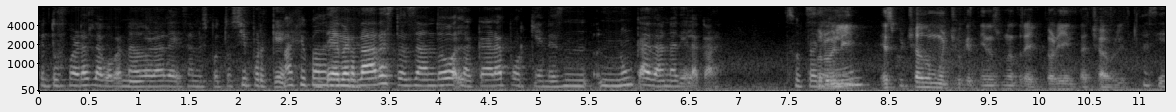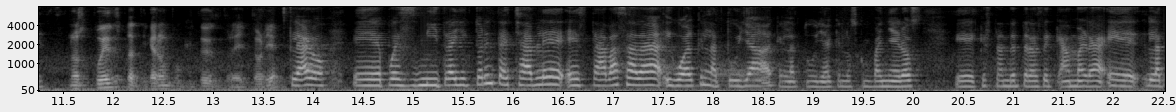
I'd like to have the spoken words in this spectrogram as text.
que tú fueras la gobernadora de San Luis Potosí porque de verdad estás dando la cara por quienes nunca da nadie la cara. Super he escuchado mucho que tienes una trayectoria intachable. Así es. ¿Nos puedes platicar un poquito de tu trayectoria? Claro, eh, pues mi trayectoria intachable está basada igual que en la tuya, que en la tuya, que en los compañeros eh, que están detrás de cámara. Eh, la,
